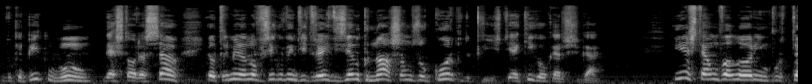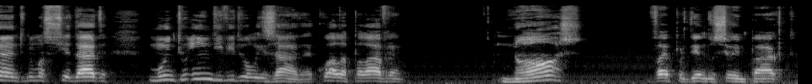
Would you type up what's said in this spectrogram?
do capítulo 1 desta oração, ele termina no versículo 23 dizendo que nós somos o corpo de Cristo. E é aqui que eu quero chegar. E este é um valor importante numa sociedade muito individualizada, a qual a palavra nós vai perdendo o seu impacto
